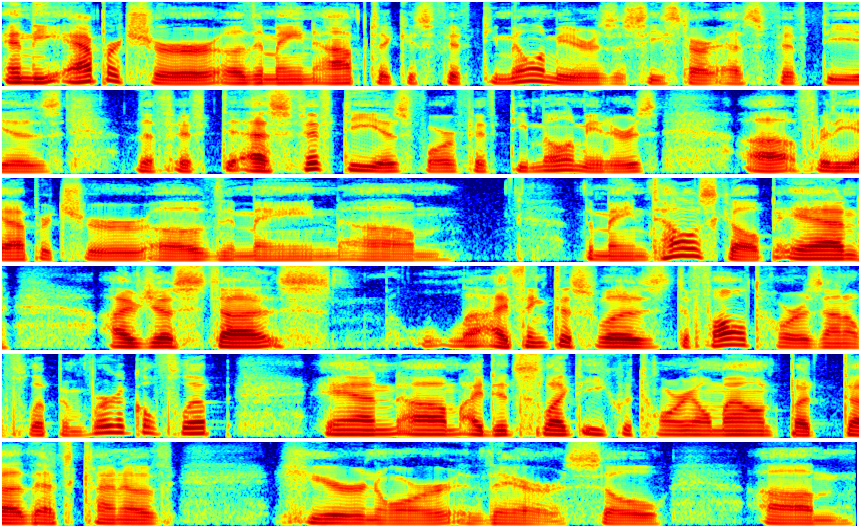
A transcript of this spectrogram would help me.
and the aperture of the main optic is 50 millimeters. The Seestar S50 is the 50, S50 is 450 millimeters uh, for the aperture of the main um, the main telescope. And I've just, uh, I think this was default horizontal flip and vertical flip. And um, I did select equatorial mount, but uh, that's kind of here nor there. So um,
